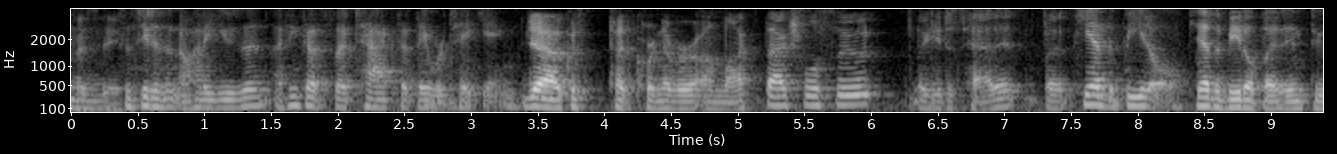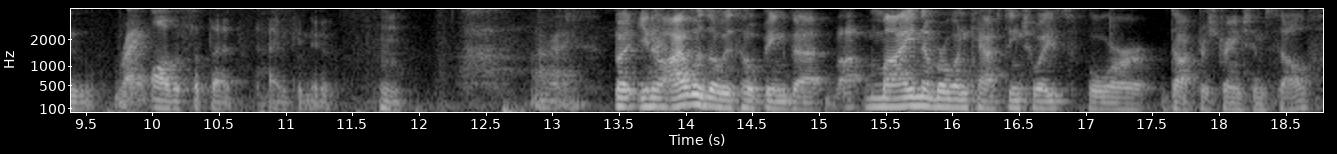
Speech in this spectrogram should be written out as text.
Hmm. I see. since he doesn't know how to use it. I think that's the tack that they were taking. Yeah, because Ted Kord never unlocked the actual suit. Like he just had it, but He had the Beetle, he had the Beetle, but it didn't do Right. all the stuff that Jaime can do. all right. But you know, I was always hoping that uh, my number one casting choice for Doctor Strange himself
